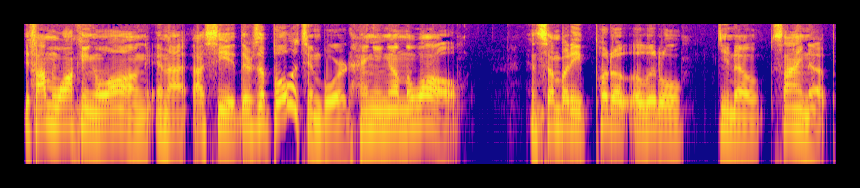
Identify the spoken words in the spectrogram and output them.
if I'm walking along and I, I see it, there's a bulletin board hanging on the wall and somebody put a, a little, you know, sign up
